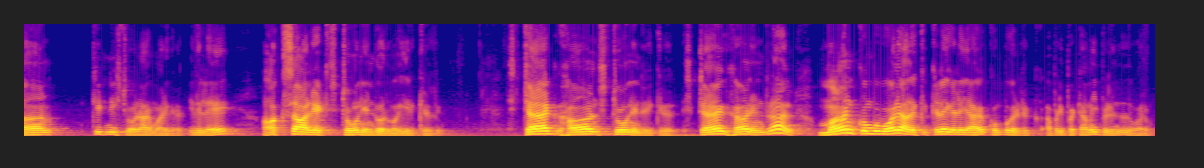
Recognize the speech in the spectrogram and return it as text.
தான் கிட்னி ஸ்டோனாக மாறுகிறது. இதில் ஆக்சாலேட் ஸ்டோன் என்ற ஒரு வகை இருக்கிறது. ஸ்டாக் ஹார்ன் ஸ்டோன் என்று இருக்கிறது ஸ்டாக் ஹார்ன் என்றால் மான் கொம்பு போல அதற்கு கிளை கிளையாக கொம்புகள் இருக்கும் அப்படிப்பட்ட அமைப்பிலிருந்து வரும்.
